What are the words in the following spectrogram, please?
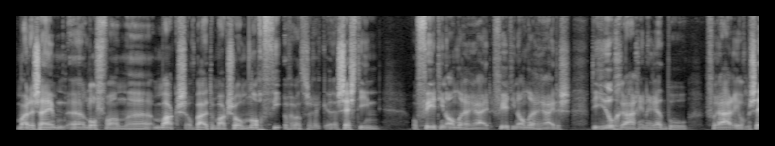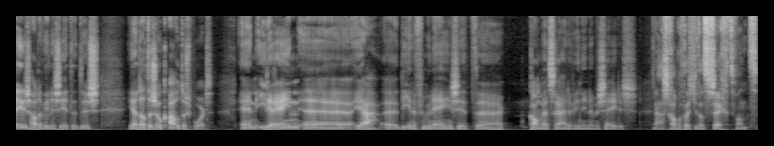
Maar er zijn los van Max of buiten Max om nog vi- of wat zeg ik, eh, 16 of 14 andere, rijd 14 andere rijders die heel graag in een Red Bull, Ferrari of Mercedes hadden willen zitten. Dus ja, dat is ook autosport. En iedereen eh, ja, eh, die in de Formule 1 zit, eh, kan wedstrijden winnen in een Mercedes. Ja, grappig dat je dat zegt, want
